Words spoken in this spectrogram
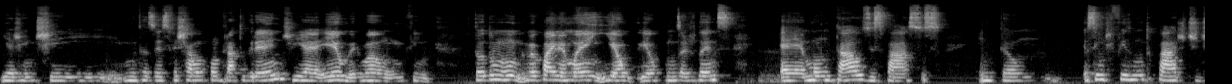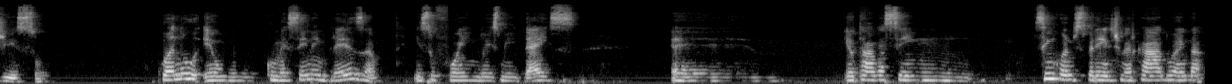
e a gente muitas vezes fechava um contrato grande, e eu, meu irmão, enfim, todo mundo, meu pai, minha mãe e, eu, e alguns ajudantes, é, montar os espaços. Então, eu sempre fiz muito parte disso. Quando eu comecei na empresa, isso foi em 2010, é, eu estava assim, cinco anos de experiência de mercado, ainda,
